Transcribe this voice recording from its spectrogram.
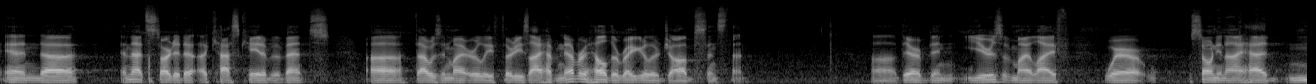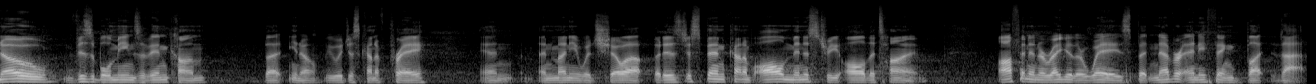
and, uh, and that started a, a, cascade of events. Uh, that was in my early 30s. I have never held a regular job since then. Uh, there have been years of my life where Sonia and I had no visible means of income, but you know, we would just kind of pray and, and money would show up. But it has just been kind of all ministry all the time, often in irregular ways, but never anything but that.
